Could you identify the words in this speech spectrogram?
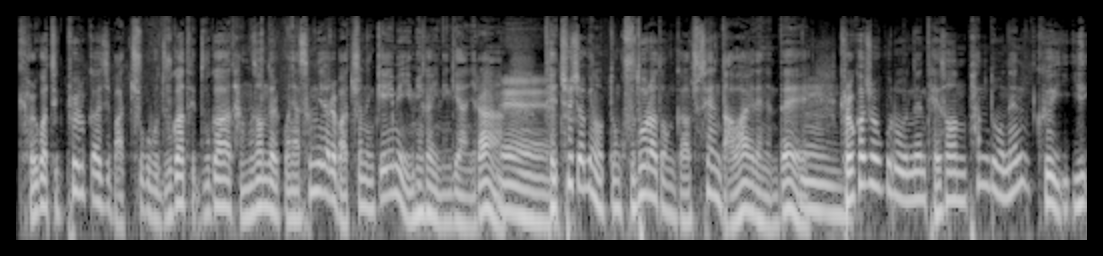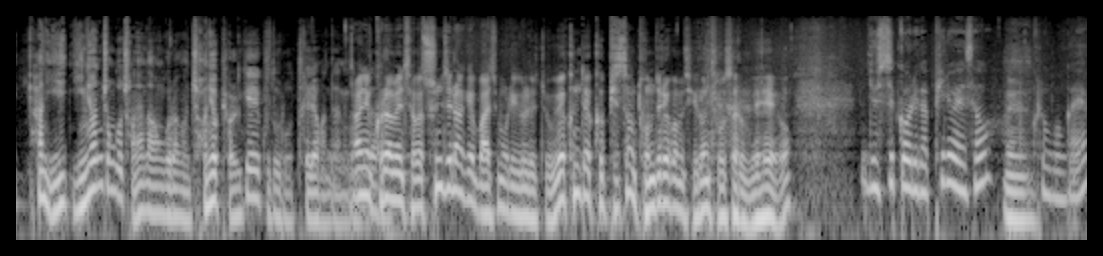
결과 득표율까지 맞추고 뭐 누가 누가 당선될 거냐 승리자를 맞추는 게임의 의미가 있는 게 아니라 네. 대체적인 어떤 구도라던가 추세는 나와야 되는데 음. 결과적으로는 대선 판도는 그한 2년 정도 전에 나온 거랑은 전혀 별개의 구도로 달려간다는 겁니다. 아니 그러면 제가 순진하게 마지막으로 이걸 했죠. 왜 근데 그 비싼 돈 들여가면서 이런 조사를 왜 해요? 뉴스거리가 필요해서 네. 그런 건가요?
